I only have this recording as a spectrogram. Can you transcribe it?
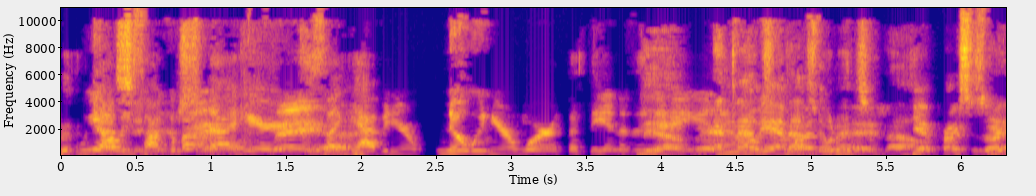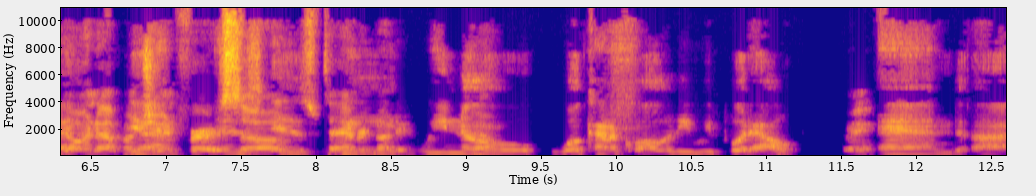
We always talk about yourself. that here. Right. It's like having your knowing your worth at the end of the Yeah. day. you And know? that's oh, yeah, that's what way, it's about. Yeah, prices are Yeah. going up on Yeah. June first, Is, so is to we, everybody. we know what kind of quality we put out, Right. and uh,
